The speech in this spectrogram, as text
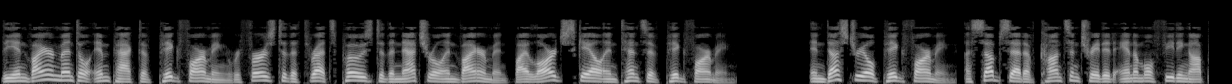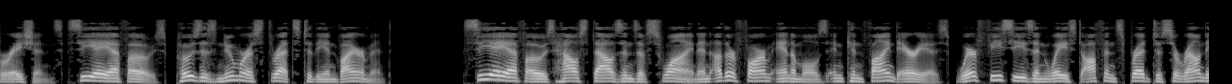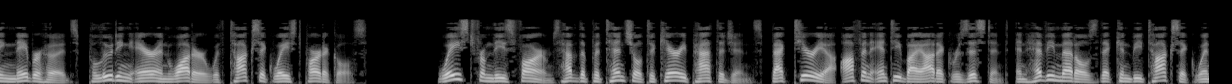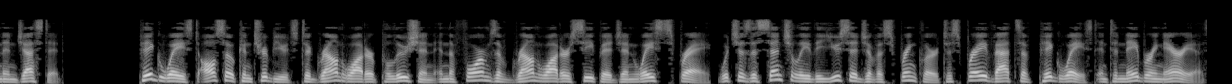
The environmental impact of pig farming refers to the threats posed to the natural environment by large-scale intensive pig farming. Industrial pig farming, a subset of concentrated animal feeding operations CAFOs, poses numerous threats to the environment. CAFOs house thousands of swine and other farm animals in confined areas, where feces and waste often spread to surrounding neighborhoods, polluting air and water with toxic waste particles. Waste from these farms have the potential to carry pathogens, bacteria often antibiotic resistant, and heavy metals that can be toxic when ingested. Pig waste also contributes to groundwater pollution in the forms of groundwater seepage and waste spray, which is essentially the usage of a sprinkler to spray vats of pig waste into neighboring areas.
